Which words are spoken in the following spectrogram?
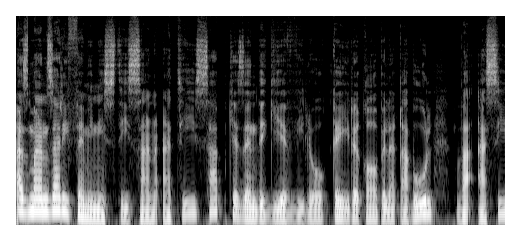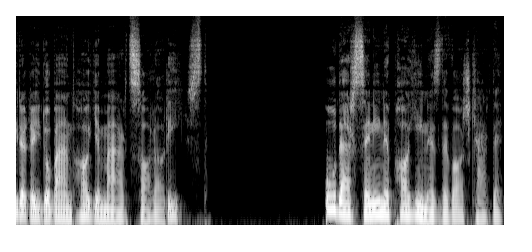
از منظری فمینیستی صنعتی سبک زندگی ویلو غیر قابل قبول و اسیر قید و بندهای مرد سالاری است. او در سنین پایین ازدواج کرده،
